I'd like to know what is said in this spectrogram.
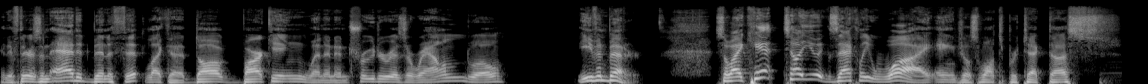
And if there's an added benefit like a dog barking when an intruder is around, well, even better. So I can't tell you exactly why angels want to protect us,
